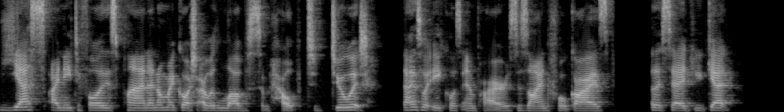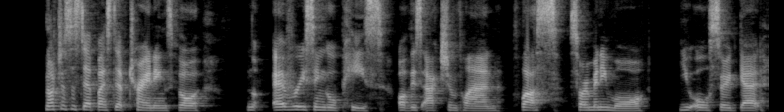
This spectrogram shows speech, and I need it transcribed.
Yes, I need to follow this plan. And oh my gosh, I would love some help to do it. That is what eCourse Empire is designed for, guys. As I said, you get not just a step by step trainings for every single piece of this action plan, plus so many more. You also get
